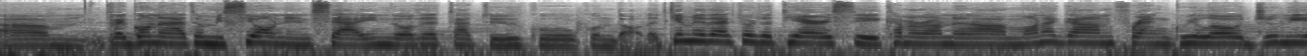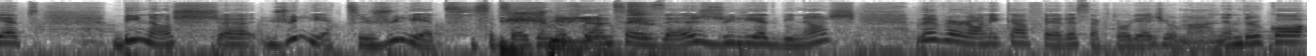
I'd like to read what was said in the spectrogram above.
um, tregon edhe atë misionin se ai ndodhet aty ku ku ndodhet. Kemi edhe aktorë të tjerë si Cameron uh, Monaghan, Frank Grillo, Juliet Binoche, uh, Juliette, Juliette, sepse e kemi franceze, Juliette Binoche dhe Veronica Ferres, aktorja gjermane. Ndërkohë,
